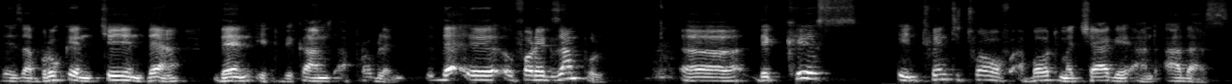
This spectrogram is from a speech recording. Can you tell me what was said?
there's a broken chain there, then it becomes a problem. uh, for example, uh, the case in 2012 about Machage and others.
